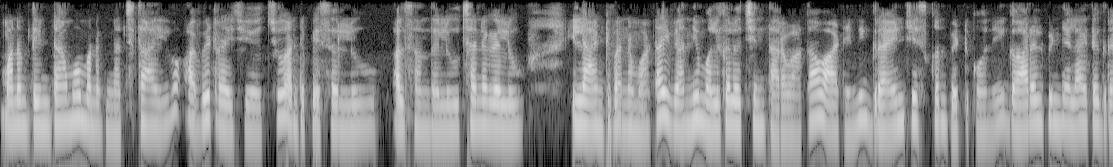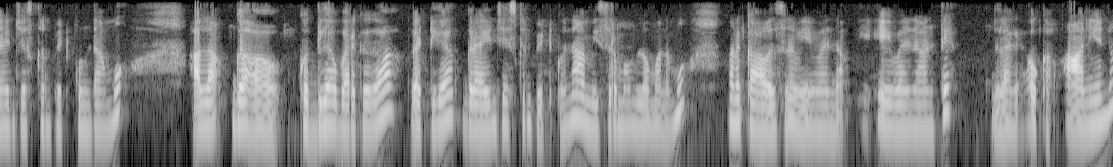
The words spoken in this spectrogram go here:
మనం తింటామో మనకు నచ్చుతాయో అవి ట్రై చేయొచ్చు. అంటే పెసళ్ళు అలసందలు శనగలు ఇలాంటివి అన్నమాట ఇవన్నీ మొలకలు వచ్చిన తర్వాత వాటిని గ్రైండ్ చేసుకొని పెట్టుకొని గారెల పిండి ఎలా అయితే గ్రైండ్ చేసుకొని పెట్టుకుంటామో అలా గా కొద్దిగా బరకగా గట్టిగా గ్రైండ్ చేసుకొని పెట్టుకొని ఆ మిశ్రమంలో మనము మనకు కావాల్సినవి ఏమైనా ఏవైనా అంటే ఇలాగే ఒక ఆనియన్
